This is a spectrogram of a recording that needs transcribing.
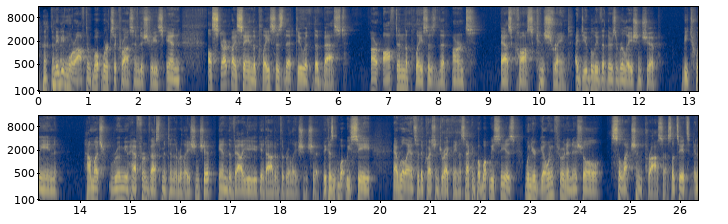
maybe more often, what works across industries. And I'll start by saying the places that do it the best are often the places that aren't as cost constrained. I do believe that there's a relationship between how much room you have for investment in the relationship and the value you get out of the relationship. Because what we see, and we'll answer the question directly in a second, but what we see is when you're going through an initial selection process, let's say it's an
